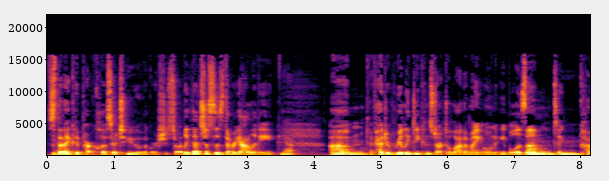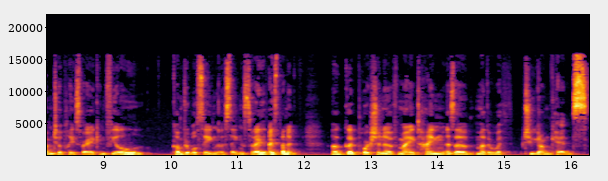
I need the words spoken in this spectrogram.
so that I could park closer to a grocery store. Like that's just is the reality yeah, um, I've had to really deconstruct a lot of my own ableism Mm-hmm. to come to a place where I can feel comfortable saying those things. So I, I spent a good portion of my time as a mother with two young kids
